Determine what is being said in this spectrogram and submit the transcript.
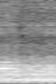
you.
